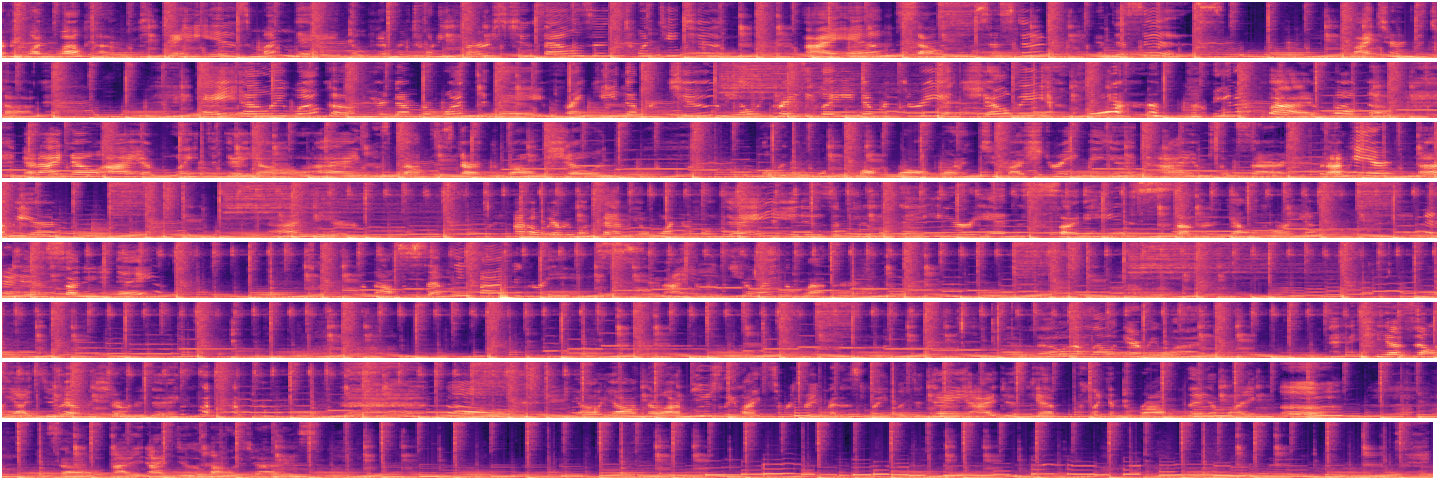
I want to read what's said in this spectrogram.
Everyone. Welcome. Today is Monday, November 21st, 2022. I am Sally Blue Sister, and this is My Turn to Talk. Hey, Ellie, welcome. You're number one today. Frankie, number two. The only crazy lady, number three. And Shelby, four. Brina, five. Welcome. And I know I am late today, y'all. I was about to start the wrong show and lowered the wrong one into my streaming, and I am so sorry. But I'm here. I'm here. I'm here. I hope everyone's having a wonderful day. It is a beautiful day here in sunny Southern California, and it is sunny today. About 75 yes, Ellie, I do have a show today. oh, y'all, y'all know I'm usually like three, three minutes late, but today I just kept clicking the wrong thing. I'm like, ugh. So I, I do apologize.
